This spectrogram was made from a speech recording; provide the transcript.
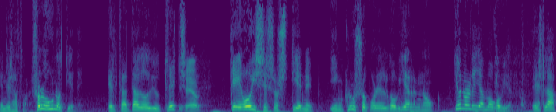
en esa zona? Solo uno tiene, el Tratado de Utrecht, que hoy se sostiene incluso por el gobierno, yo no le llamo gobierno, es la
